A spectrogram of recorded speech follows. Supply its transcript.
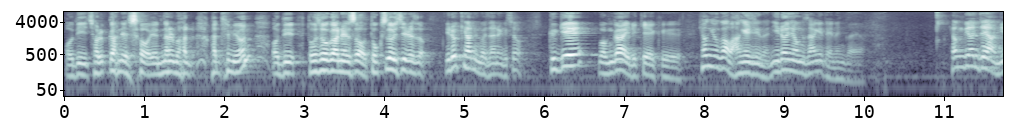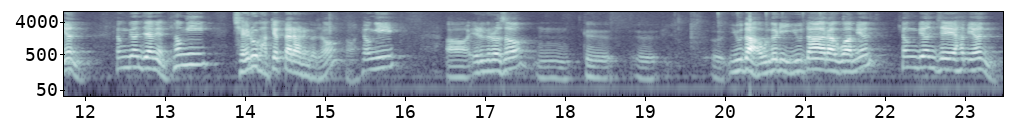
어디 절간에서 옛날 말 같으면 어디 도서관에서 독서실에서 이렇게 하는 거잖아요. 그렇죠? 그게 뭔가 이렇게 그 형효가 왕해지는 이런 형상이 되는 거예요. 형변제하면 형변제하면 형이 제로 바뀌었다라는 거죠. 어, 형이 어, 예를 들어서 음, 그 어, 어, 유다 오늘이 유다라고 하면 형변제하면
